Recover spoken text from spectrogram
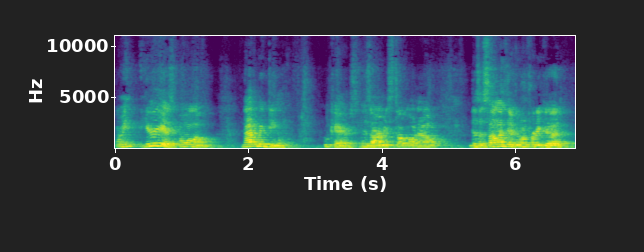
I mean, here he is, home alone. Not a big deal. Who cares? His army's still going out. Does it sound like they're doing pretty good?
